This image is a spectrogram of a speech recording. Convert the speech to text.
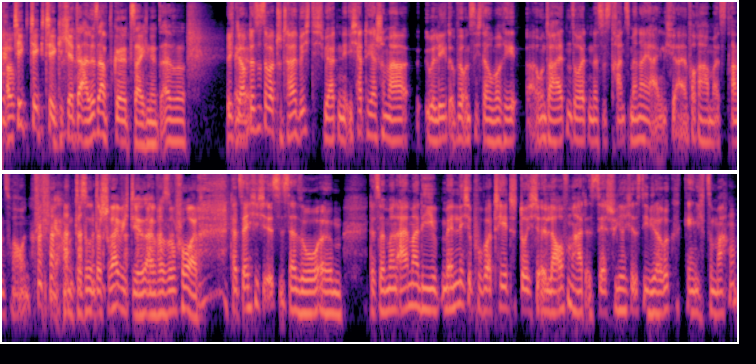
tick, tick, tick. Ich hätte alles abgezeichnet. Also Ich glaube, das ist aber total wichtig. Wir hatten, ich hatte ja schon mal überlegt, ob wir uns nicht darüber äh, unterhalten sollten, dass es Transmänner ja eigentlich viel einfacher haben als Transfrauen. Ja, und das unterschreibe ich dir einfach sofort. Tatsächlich ist es ja so, ähm, dass wenn man einmal die männliche Pubertät durchlaufen hat, es sehr schwierig ist, die wieder rückgängig zu machen.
